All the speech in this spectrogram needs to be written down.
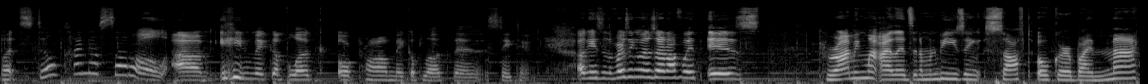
but still kind of subtle um, Eid makeup look or prom makeup look, then stay tuned. Okay, so the first thing I'm gonna start off with is priming my eyelids, and I'm gonna be using Soft Ochre by MAC,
